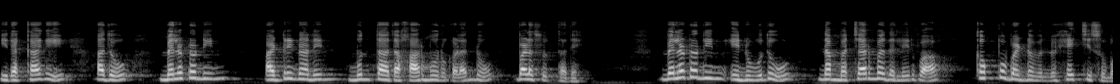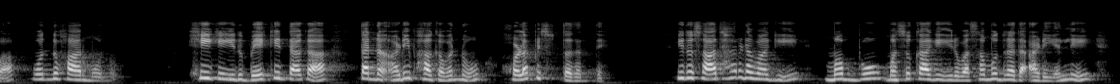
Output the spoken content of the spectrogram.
ಇದಕ್ಕಾಗಿ ಅದು ಮೆಲಟೊನಿನ್, ಅಡ್ರಿನಾಲಿನ್ ಮುಂತಾದ ಹಾರ್ಮೋನುಗಳನ್ನು ಬಳಸುತ್ತದೆ. ಮೆಲಟೊನಿನ್ ಎನ್ನುವುದು ನಮ್ಮ ಚರ್ಮದಲ್ಲಿರುವ ಕಪ್ಪು ಬಣ್ಣವನ್ನು ಹೆಚ್ಚಿಸುವ ಒಂದು ಹಾರ್ಮೋನು. ಹೀಗೆ ಇದು ಬೇಕಿದ್ದಾಗ ತನ್ನ ಅಡಿಭಾಗವನ್ನು ಹೊಳಪಿಸುತ್ತದಂತೆ. ಇದು ಸಾಧಾರಣವಾಗಿ ಮಬ್ಬು, ಮಸುಕಾಗಿ ಇರುವ ಸಮುದ್ರದ ಅಡಿಯಲ್ಲಿ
